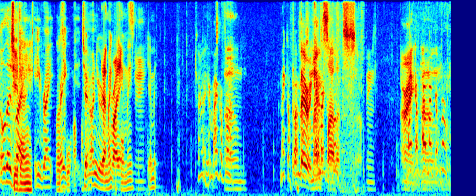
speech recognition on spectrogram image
Oh, that's Did right. any- Hey, right, right. Turn on your Yeah, microphone, right. man. Damn it. Turn on your microphone. Um, microphone. Very microphone, silence. So. All right. Microphone, um, microphone.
